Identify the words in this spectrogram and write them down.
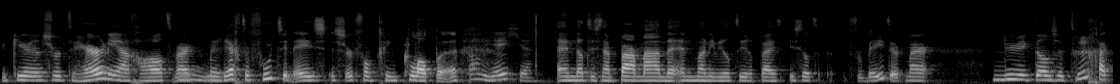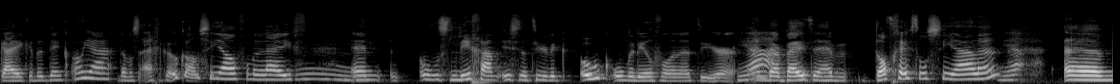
een keer een soort hernia gehad, waar Mm. mijn rechtervoet ineens een soort van ging klappen. oh jeetje. En dat is na een paar maanden en manueel therapeut is dat verbeterd. Maar nu ik dan zo terug ga kijken, dan denk ik, oh ja, dat was eigenlijk ook al een signaal van mijn lijf. Mm. En ons lichaam is natuurlijk ook onderdeel van de natuur. Ja. En daarbuiten hebben dat geeft ons signalen. ja. Ehm,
